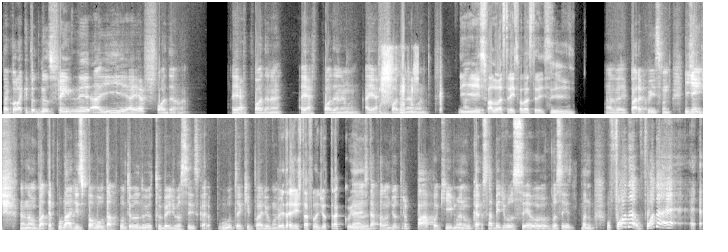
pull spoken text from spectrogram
Vai colar aqui todos os meus friends e. Aí, aí é foda, mano. Aí é foda, né? Aí é foda, né, mano? Aí é foda, né, mano? Isso, falou as três, falou as três. Ih, Ah, velho, para com isso, mano. E, gente, não, não, vou até pular disso pra voltar pro conteúdo do YouTube aí de vocês, cara. Puta que pariu, mano. Verdade, a gente tá falando de outra coisa, É, a né? gente tá falando de outro papo aqui, mano. Eu quero saber de você, ô, vocês. Mano, o foda, o foda é, é- é-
